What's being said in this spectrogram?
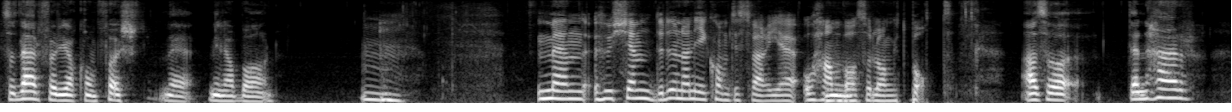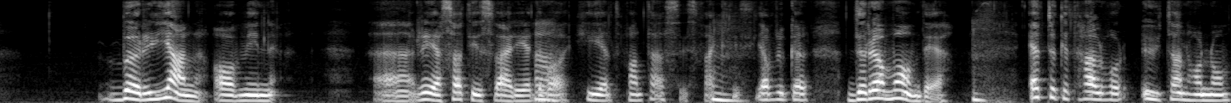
Så därför jag kom först med mina barn. Men hur kände du när ni kom till Sverige och han var så långt bort? Alltså den här början av min eh, resa till Sverige, det Ja. var helt fantastiskt faktiskt. Jag brukar drömma om det. Ett och ett halvår utan honom,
